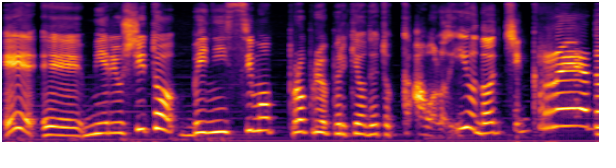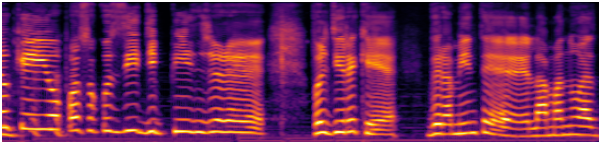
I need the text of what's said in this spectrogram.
E eh, mi è riuscito benissimo proprio perché ho detto, cavolo, io non ci credo che io posso così dipingere. Vuol dire che veramente la manua-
